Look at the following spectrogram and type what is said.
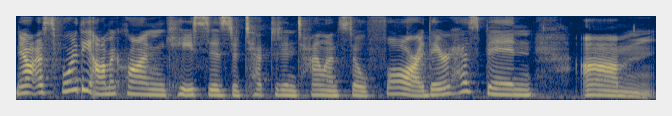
Now, as for the Omicron cases detected in Thailand so far, there has been um,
